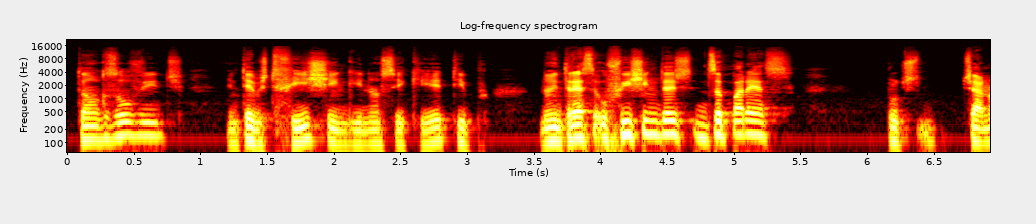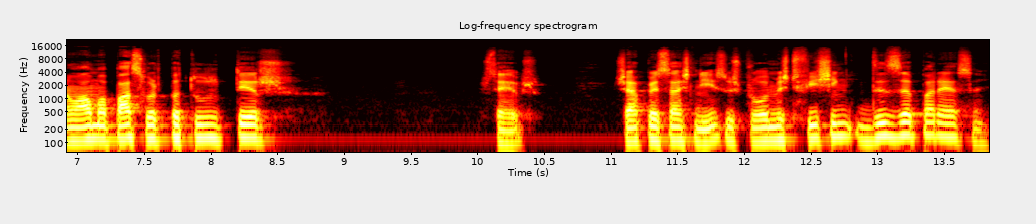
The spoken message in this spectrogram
estão resolvidos. Em termos de phishing e não sei o quê, tipo, não interessa. O phishing des, desaparece. Porque já não há uma password para tu teres. Percebes? Já pensaste nisso? Os problemas de phishing desaparecem.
